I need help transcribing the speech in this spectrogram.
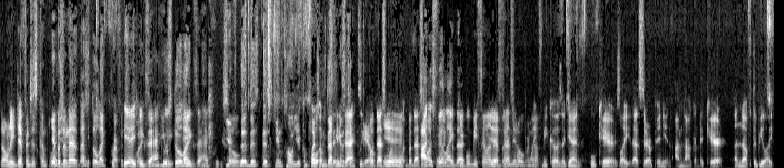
The only difference is complexity. Yeah, but then that, that's still like preferences. Yeah, Like, you- exactly. You, still like exactly. So, the, the the skin tone, your oh, complexion is ex- exactly. Gonna But that's my point. But that's my point. I my just point. feel like that- people be feeling yeah, offended over point nothing. because again, who cares? Like that's their opinion. I'm not gonna care enough to be like,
